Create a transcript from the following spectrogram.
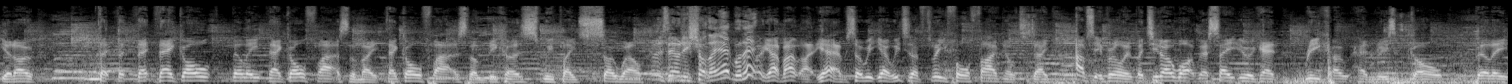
You know, Th- th- th- their goal, Billy, their goal flatters them, mate. Their goal flatters them because we played so well. It was the only shot they had, wasn't it? Oh, yeah, about that. Yeah. So we, yeah, we deserve three, four, five nil today. Absolutely brilliant. But do you know what? I'm going to say to you again. Rico Henry's goal. Billy,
